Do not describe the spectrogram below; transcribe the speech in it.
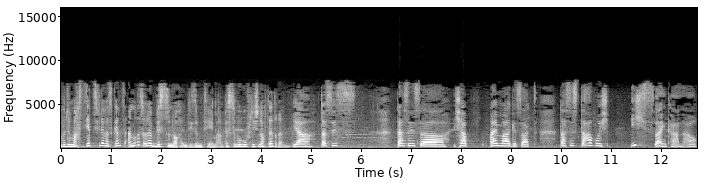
Aber du machst jetzt wieder was ganz anderes oder bist du noch in diesem Thema? Bist du beruflich noch da drin? Ja, das ist, das ist, äh, ich habe einmal gesagt, das ist da, wo ich ich sein kann auch.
